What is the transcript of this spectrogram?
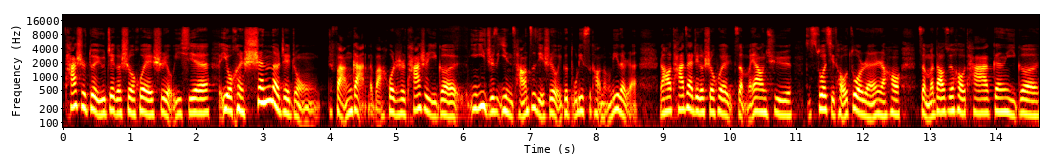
他是对于这个社会是有一些有很深的这种反感的吧，或者是他是一个一一直隐藏自己是有一个独立思考能力的人。然后他在这个社会怎么样去缩起头做人，然后怎么到最后他跟一个。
